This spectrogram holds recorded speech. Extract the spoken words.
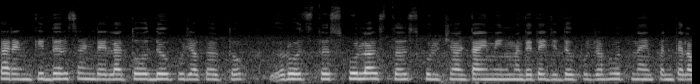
कारण की दर संडेला तो देवपूजा करतो. रोज तर स्कूल असतं. स्कूलच्या टायमिंगमध्ये त्याची देवपूजा होत नाही पण त्याला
